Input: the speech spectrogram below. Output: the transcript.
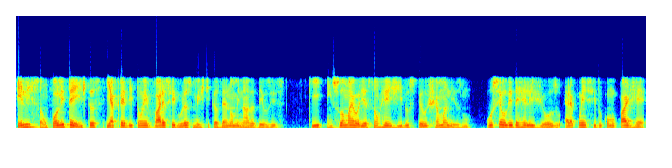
Eles são politeístas e acreditam em várias figuras místicas denominadas deuses, que em sua maioria são regidos pelo xamanismo. O seu líder religioso era conhecido como Pajé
